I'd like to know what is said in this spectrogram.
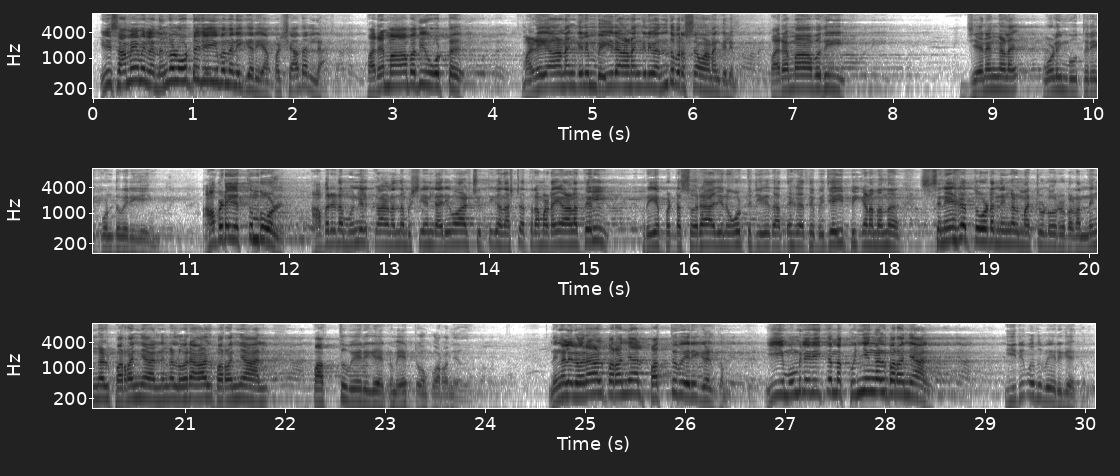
ഇനി സമയമില്ല. നിങ്ങൾ വോട്ട് ചെയ്യുമെന്ന് എനിക്കറിയാം. പക്ഷെ അതല്ല. പരമാവധി വോട്ട് മഴയാണെങ്കിലും വെയിലാണെങ്കിലും എന്ത് പ്രശ്നമാണെങ്കിലും പരമാവധി ജനങ്ങളെ പോളിംഗ് ബൂത്തിലേക്ക് കൊണ്ടുവരികയും അവിടെ എത്തുമ്പോൾ അവരുടെ മുന്നിൽ കാണുന്ന മിഷീനിൽ അരിവാൾ ചുറ്റിക നക്ഷത്രം അടയാളത്തിൽ പ്രിയപ്പെട്ട സ്വരാജിന് വോട്ട് ചെയ്ത് അദ്ദേഹത്തെ വിജയിപ്പിക്കണമെന്ന് സ്നേഹത്തോടെ നിങ്ങൾ മറ്റുള്ളവർ പറയണം. നിങ്ങൾ പറഞ്ഞാൽ നിങ്ങൾ ഒരാൾ പറഞ്ഞാൽ പത്ത് പേര് കേൾക്കും ഏറ്റവും കുറഞ്ഞത്. നിങ്ങളിൽ ഒരാൾ പറഞ്ഞാൽ പത്ത് പേര് കേൾക്കും. ഈ മുമ്പിലിരിക്കുന്ന കുഞ്ഞുങ്ങൾ പറഞ്ഞാൽ ഇരുപത് പേര് കേൾക്കും.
